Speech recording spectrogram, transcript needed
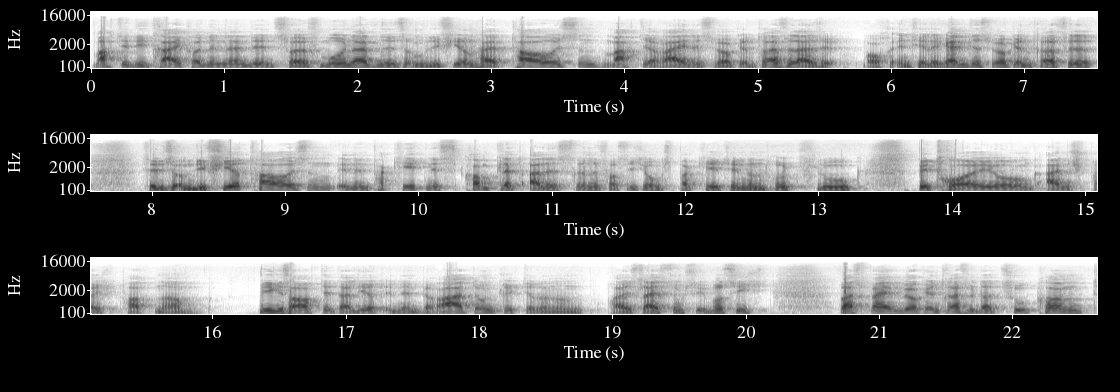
Macht ihr die drei Kontinente in zwölf Monaten, sind es um die 4.500. Macht ihr reines Work and Travel, also auch intelligentes Work and Travel, sind es um die 4.000. In den Paketen ist komplett alles drin, Versicherungspaket, Hin- und Rückflug, Betreuung, Ansprechpartner. Wie gesagt, detailliert in den Beratungen kriegt ihr dann eine Preis-Leistungsübersicht. Was beim Work and Travel dazukommt,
